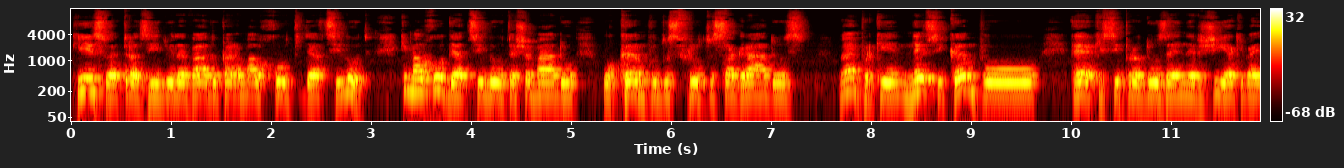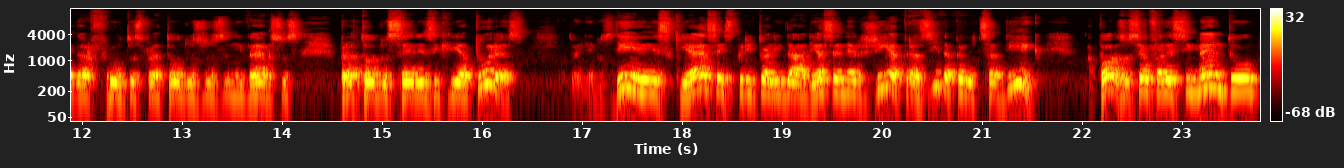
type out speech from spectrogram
que isso é trazido e levado para Malchut de Atzilut, que Malchut de Atzilut é chamado o campo dos frutos sagrados, é? porque nesse campo é que se produz a energia que vai dar frutos para todos os universos, para todos os seres e criaturas. Então ele nos diz que essa espiritualidade, essa energia trazida pelo tzadik, após o seu falecimento,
